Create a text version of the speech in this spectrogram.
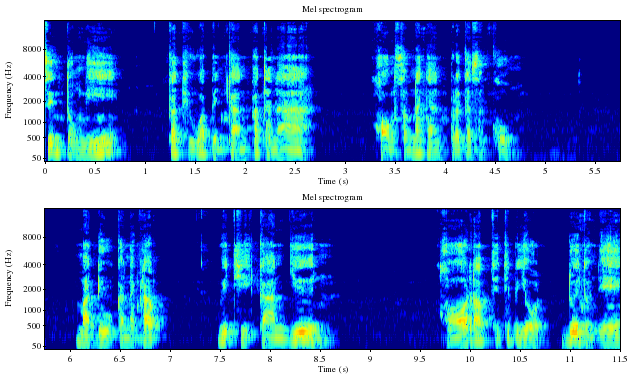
ซึ่งตรงนี้ก็ถือว่าเป็นการพัฒนาของสำนักงานประกันสังคม มาดูกันนะครับ วิธีการยื่น ขอรับสิทธิประโยชน์ด้วยตนเอง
